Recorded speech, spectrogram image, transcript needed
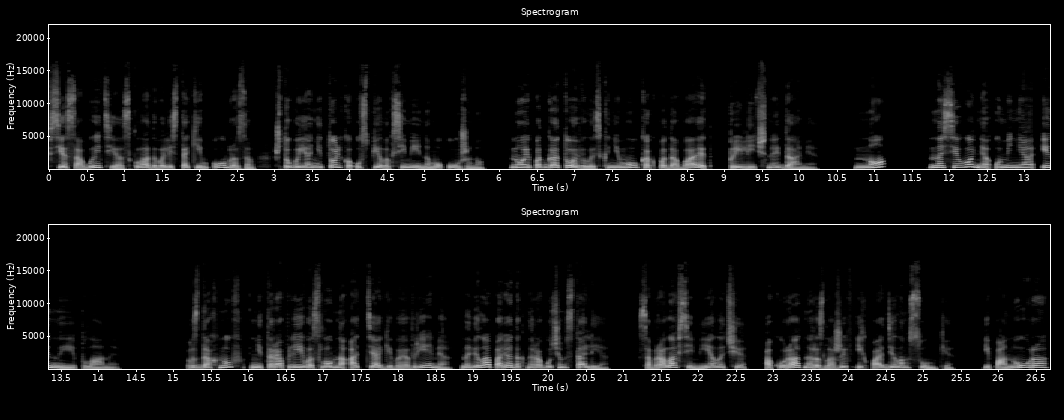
все события складывались таким образом, чтобы я не только успела к семейному ужину, но и подготовилась к нему, как подобает приличной даме. Но на сегодня у меня иные планы. Вздохнув, неторопливо, словно оттягивая время, навела порядок на рабочем столе, собрала все мелочи, аккуратно разложив их по отделам сумки, и понуро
